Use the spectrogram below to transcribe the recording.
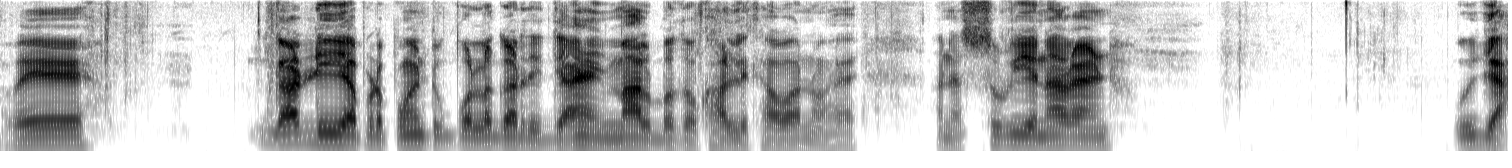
હવે ગાડી આપણે પોઈન્ટ ઉપર લગાડી દીધી. અહીં માલ બધો ખાલી થવાનો છે. અને સૂર્યનારાયણ ઉગ્યા.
